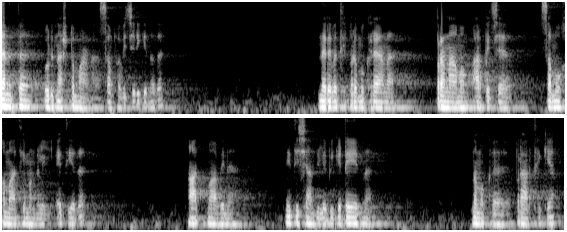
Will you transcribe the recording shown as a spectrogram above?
കനത്ത ഒരു നഷ്ടമാണ് സംഭവിച്ചിരിക്കുന്നത്. നിരവധി പ്രമുഖരാണ് പ്രണാമം അർപ്പിച്ച് സമൂഹ മാധ്യമങ്ങളിൽ എത്തിയത്. ആത്മാവിന് നിത്യശാന്തി ലഭിക്കട്ടെ എന്ന് നമുക്ക് പ്രാർത്ഥിക്കാം.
